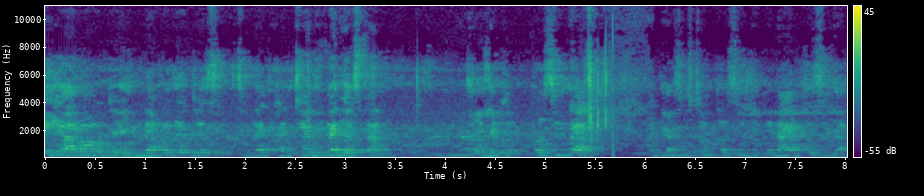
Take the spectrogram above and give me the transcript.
ए आर ओ जे हिंडामध्ये जे सगळ्यात खालचे अधिकारी असतात तहसीलदार आणि असिस्टंट तहसीलदार ते नायब तहसीलदार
